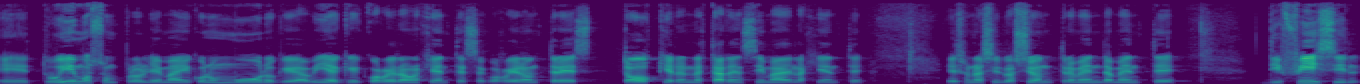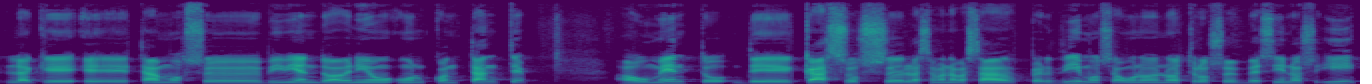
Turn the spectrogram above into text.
eh, tuvimos un problema ahí con un muro que había que correr a una gente, se corrieron tres, todos quieren estar encima de la gente. Es una situación tremendamente difícil la que eh, estamos eh, viviendo. Ha venido un constante aumento de casos. la semana pasada perdimos a uno de nuestros vecinos y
